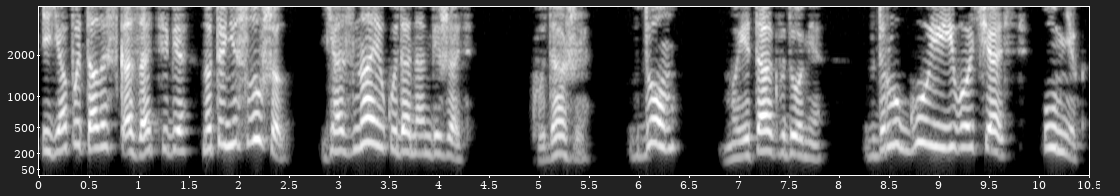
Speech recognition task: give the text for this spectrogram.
и я пыталась сказать тебе, но ты не слушал. Я знаю, куда нам бежать». «Куда же?» «В дом. Мы и так в доме. В другую его часть, умник!»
